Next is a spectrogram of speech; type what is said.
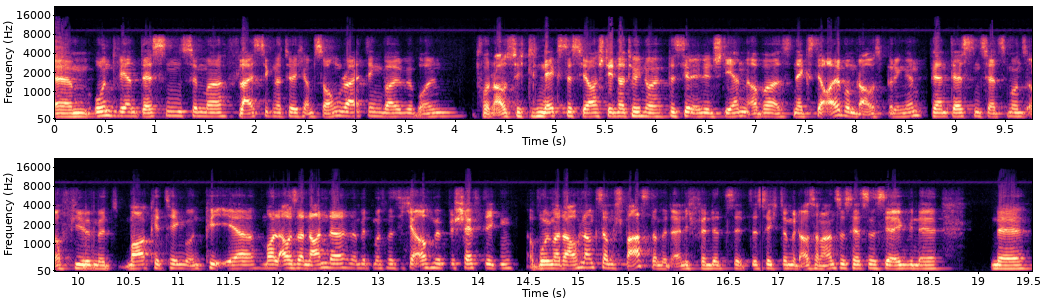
Ähm, und währenddessen sind wir fleißig natürlich am Songwriting, weil wir wollen voraussichtlich nächstes Jahr, steht natürlich noch ein bisschen in den Sternen, aber das nächste Album rausbringen. Währenddessen setzen wir uns auch viel mit Marketing und PR mal auseinander. Damit muss man sich ja auch mit beschäftigen, obwohl man da auch langsam Spaß damit eigentlich findet, sich damit auseinanderzusetzen. Das ist ja irgendwie eine eine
